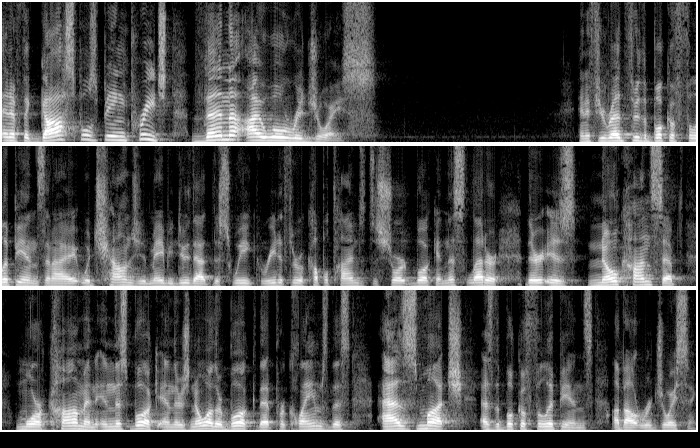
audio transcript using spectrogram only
And if the gospel's being preached, then I will rejoice. And if you read through the book of Philippians, and I would challenge you to maybe do that this week, read it through a couple times. It's a short book. In this letter, there is no concept more common in this book, and there's no other book that proclaims this as much as the book of Philippians about rejoicing.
